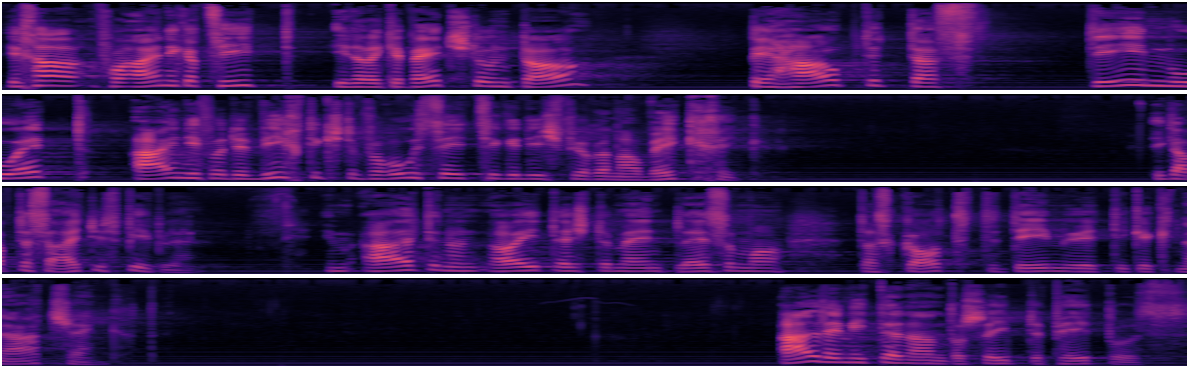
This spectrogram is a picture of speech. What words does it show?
Ich habe vor einiger Zeit in einer Gebetsstunde da behauptet, dass Demut eine der wichtigsten Voraussetzungen ist für eine Erweckung. Ich glaube, das sagt uns die Bibel. Im Alten und Neuen Testament lesen wir, dass Gott der Demütigen Gnade schenkt. Alle miteinander, schreibt der Petrus.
